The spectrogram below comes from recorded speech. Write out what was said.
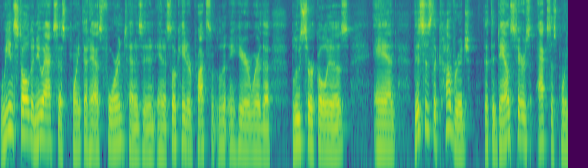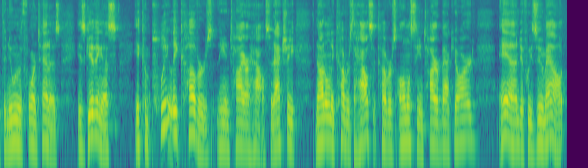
we installed a new access point that has four antennas in, and it's located approximately here where the blue circle is. And this is the coverage that the downstairs access point, the new one with four antennas, is giving us. It completely covers the entire house. It actually not only covers the house, it covers almost the entire backyard. And if we zoom out,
